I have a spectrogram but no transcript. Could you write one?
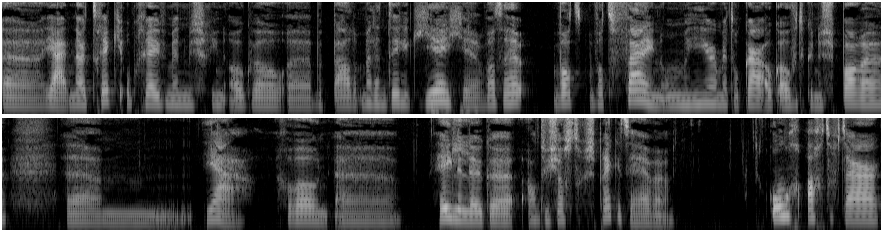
Uh, ja, nou trek je op een gegeven moment misschien ook wel bepaalde. Maar dan denk ik, jeetje, wat wat, wat fijn om hier met elkaar ook over te kunnen sparren. Um, ja, gewoon uh, hele leuke, enthousiaste gesprekken te hebben. Ongeacht of daar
